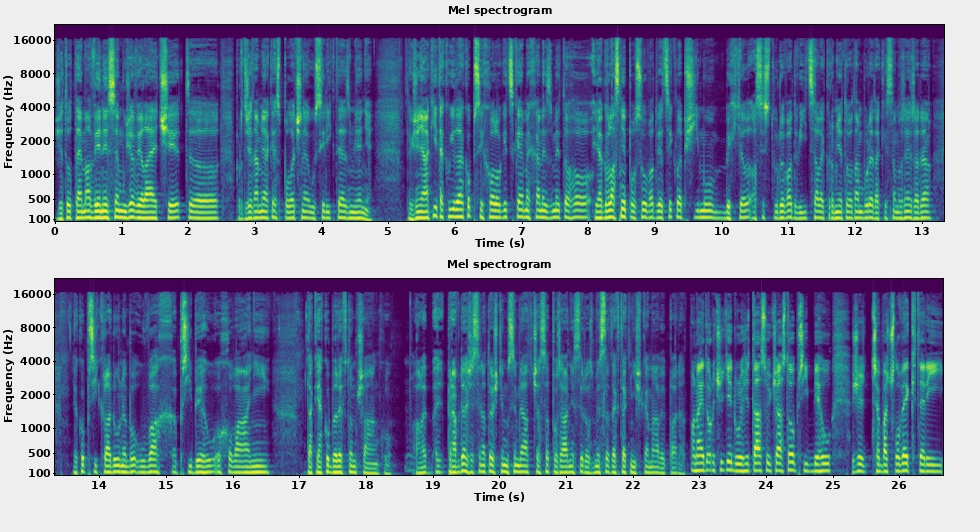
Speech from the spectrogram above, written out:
že to téma viny se může vyléčit, eh, protože tam nějaké společné úsilí k té změně. Takže nějaký takovýhle jako psychologické mechanismy toho, jak vlastně posouvat věci k lepšímu, bych chtěl asi studovat víc, ale kromě toho tam bude taky samozřejmě řada jako příkladů nebo úvah příběhů o chování tak jako byly v tom článku. Ale pravda, že si na to ještě musím dát čas a pořádně si rozmyslet, jak ta knížka má vypadat. Ona je to určitě důležitá součást toho příběhu, že třeba člověk, který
